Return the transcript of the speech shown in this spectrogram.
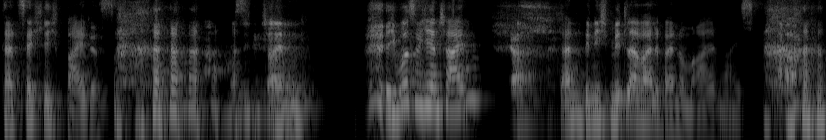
Tatsächlich beides. muss ich entscheiden. Ich muss mich entscheiden? Ja. Dann bin ich mittlerweile bei normalem Eis. Ah.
